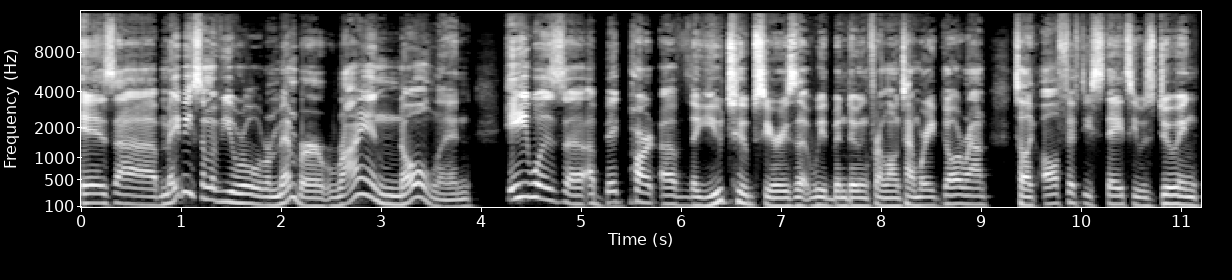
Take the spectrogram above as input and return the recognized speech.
is uh, maybe some of you will remember Ryan Nolan. He was a, a big part of the YouTube series that we'd been doing for a long time, where he'd go around to like all 50 states. He was doing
